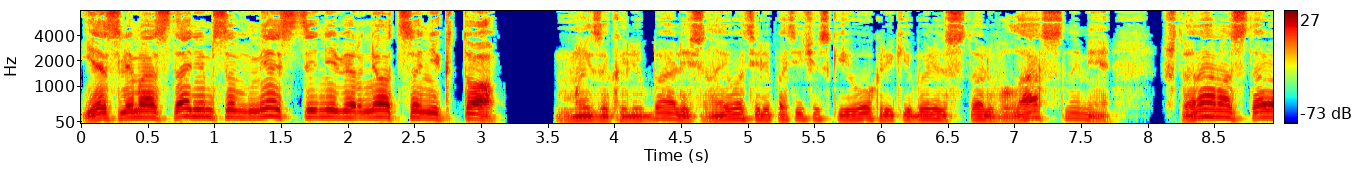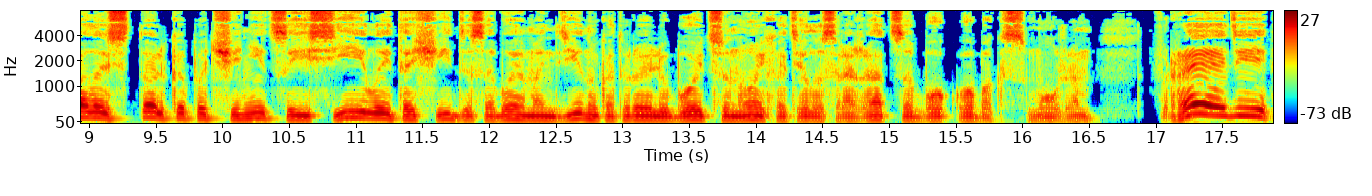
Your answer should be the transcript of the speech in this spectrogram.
«Если мы останемся вместе, не вернется никто!» Мы заколебались, но его телепатические окрики были столь властными, что нам оставалось только подчиниться и силой тащить за собой Амандину, которая любой ценой хотела сражаться бок о бок с мужем. «Фредди!»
